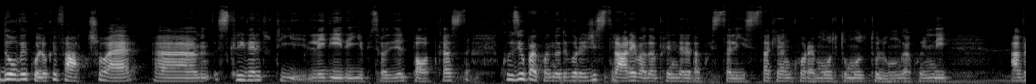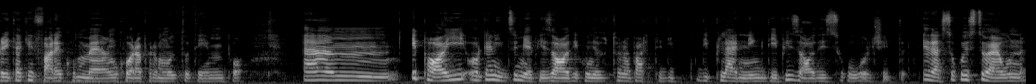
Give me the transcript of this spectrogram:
dove quello che faccio è eh, scrivere tutte le idee degli episodi del podcast, così io poi quando devo registrare vado a prendere da questa lista che ancora è molto molto lunga, quindi avrete a che fare con me ancora per molto tempo. Um, e poi organizzo i miei episodi, quindi ho tutta una parte di, di, planning di episodi su Google Sheet. E adesso questo è un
